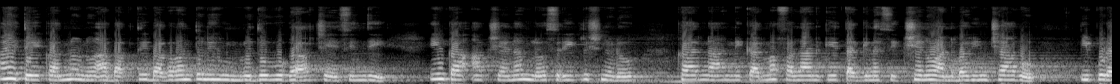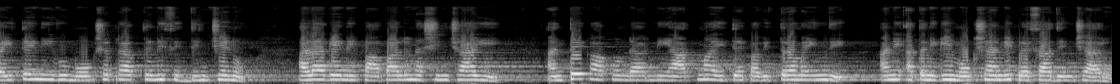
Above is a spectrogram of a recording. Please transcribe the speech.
అయితే కన్నును ఆ భక్తి భగవంతుని మృదువుగా చేసింది. ఇంకా ఆ క్షణంలో శ్రీకృష్ణుడు కర్ణ నీ కర్మ ఫలానికి తగిన శిక్షను అనుభవించావు. ఇప్పుడైతే నీవు మోక్ష ప్రాప్తిని సిద్ధించెను. అలాగే నీ పాపాలు నశించాయి. అంతేకాకుండా నీ ఆత్మ అయితే పవిత్రమైంది అని అతనికి మోక్షాన్ని ప్రసాదించారు.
